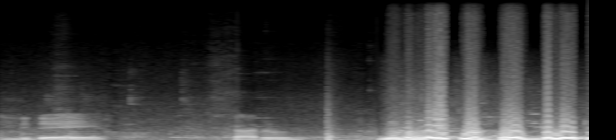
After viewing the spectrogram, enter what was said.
ಅಲ್ಲಿದೆ ಕಾರು. ಲೈಟ್ ದೊಡ್ಡ light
